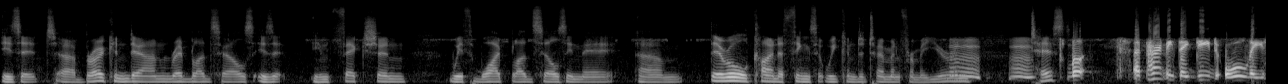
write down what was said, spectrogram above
is it uh, broken down red blood cells, is it infection with white blood cells in there. Um, they're all kind of things that we can determine from a urine test. Well, apparently they did all these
